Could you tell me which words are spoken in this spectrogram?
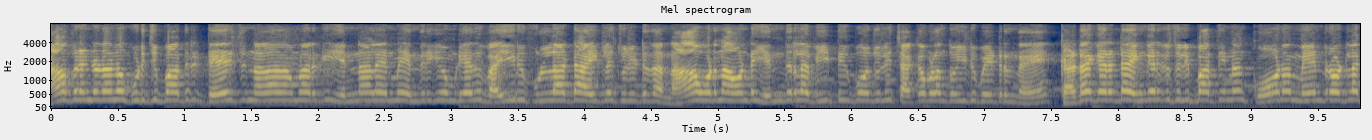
என் ஃப்ரெண்டோட குடிச்சு பார்த்துட்டு டேஸ்ட் நல்லா தான் இருக்கு. என்னால என்ன எந்திரிக்க முடியாது. வயிறு ஃபுல்லாட்ட ஆயிட்டுல சொல்லிட்டு தான் நான் உடனே அவன் எந்திரல வீட்டுக்கு போக சொல்லி சக்கப்பழம் தூக்கிட்டு போயிட்டு இருந்தேன். கடை கரெக்டா எங்க இருக்கு சொல்லி பாத்தீங்கன்னா கோணம் மெயின் ரோட்ல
